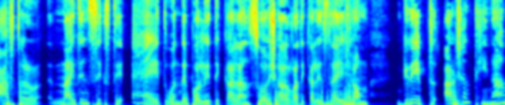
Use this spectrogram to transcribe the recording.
after 1968, when the political and social radicalization gripped Argentina,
